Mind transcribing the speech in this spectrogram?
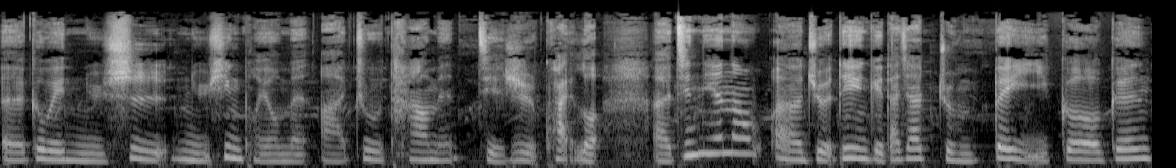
呃，各位女士、女性朋友们啊，祝她们节日快乐。呃，今天呢，呃，决定给大家准备一个跟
